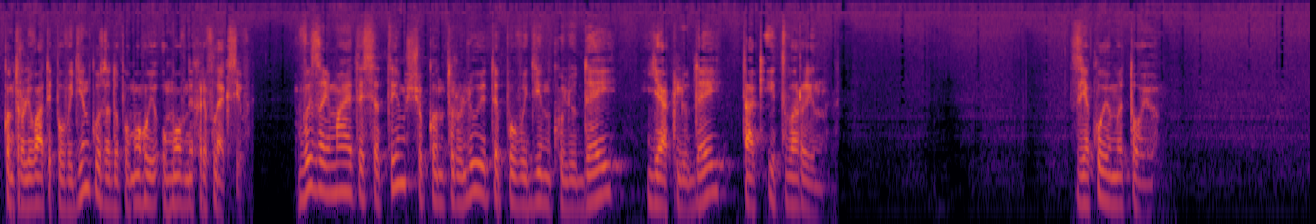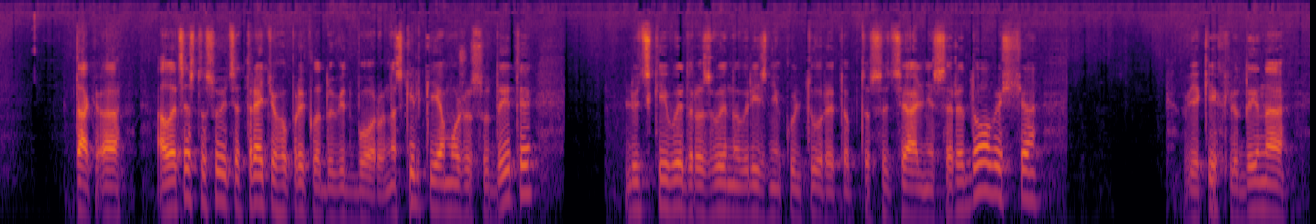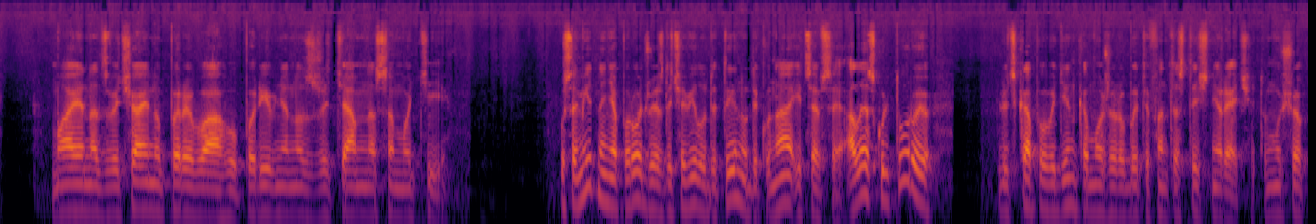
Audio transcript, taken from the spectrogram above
контролювати поведінку за допомогою умовних рефлексів. Ви займаєтеся тим, що контролюєте поведінку людей, як людей, так і тварин. З якою метою? Так, але це стосується третього прикладу відбору. Наскільки я можу судити, людський вид розвинув різні культури, тобто соціальні середовища, в яких людина має надзвичайну перевагу порівняно з життям на самоті. Усамітнення породжує здичавілу дитину, дикуна і це все. Але з культурою людська поведінка може робити фантастичні речі, тому що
